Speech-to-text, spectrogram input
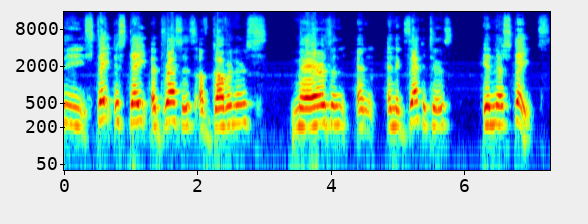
the state to state addresses of governors, mayors, and, and, and executives in their states.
